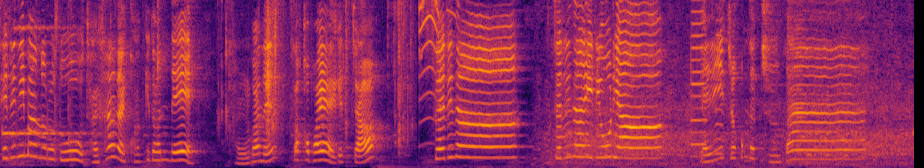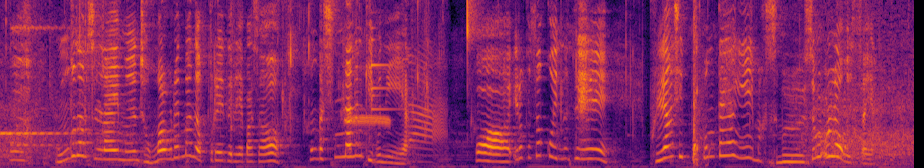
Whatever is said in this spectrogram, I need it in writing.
세린이만으로도 잘 살아날 것 같기도 한데 결과는 섞어봐야 알겠죠? 세린아 세린아 이리 오렴! 열리 조금 더 추가 와 문구점 슬라임은 정말 오랜만에 업그레이드를 해봐서 뭔가 신나는 기분이에요. 와 이렇게 섞고 있는데 불량식품 뽕따향이 막 스물스물 올라오고 있어요.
